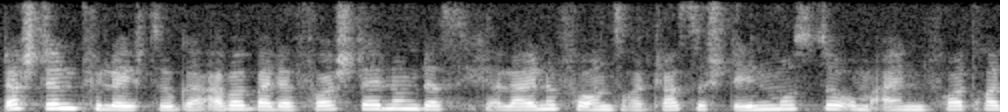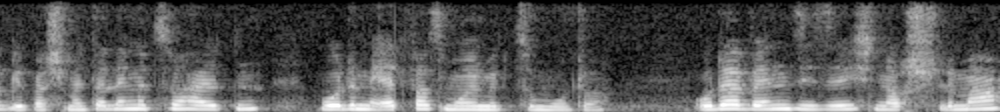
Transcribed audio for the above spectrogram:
Das stimmt vielleicht sogar, aber bei der Vorstellung, dass ich alleine vor unserer Klasse stehen musste, um einen Vortrag über Schmetterlinge zu halten, wurde mir etwas mulmig zumute. Oder wenn sie sich noch schlimmer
